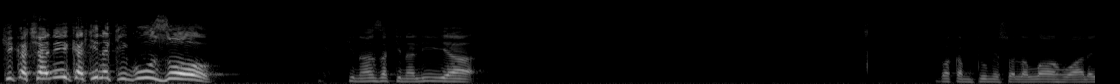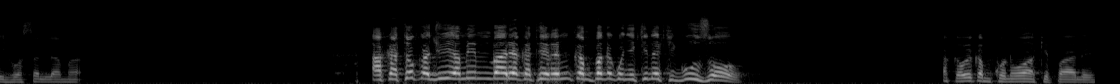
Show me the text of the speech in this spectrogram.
Kikachanika kile kiguzo. Alafu kinaanza kinalia. Mpaka mtume salallahu alaihi wasalama akatoka juu ya mimbari akateremka mpaka kwenye kile kiguzo. Akaweka mkono wake pale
